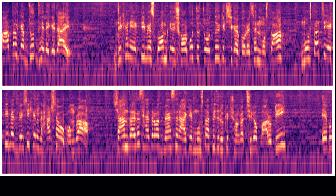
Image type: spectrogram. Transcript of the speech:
পার্পল ক্যাপ যুদ্ধে লেগে যায়। যেখানে একটি ম্যাচ কম খেলে সর্বোচ্চ চোদ্দ উইকেট শিকার করেছেন মোস্তা। মোস্তার চেয়ে একটি ম্যাচ বেশি খেলেন হারসা ও ভোমরা। সানরাইজার্স হায়দ্রাবাদ ম্যাচের আগে মুস্তাফিজের উইকেট সংখ্যা ছিল বারোটি এবং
